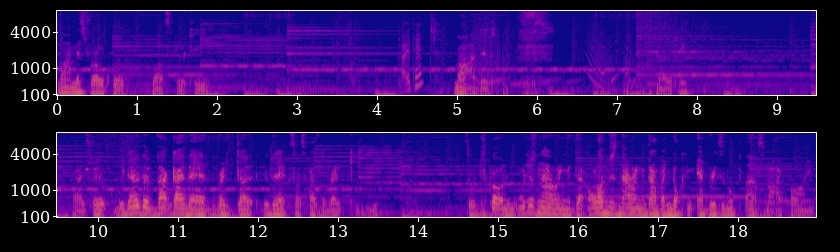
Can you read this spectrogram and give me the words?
Have missed roll call whilst routine. I did? i did. Naughty. Right, so we know that that guy there, the red guy, the next to us has the red key. So we just got, we're just narrowing it down. Well, I'm just narrowing it down by knocking every single person that I find.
